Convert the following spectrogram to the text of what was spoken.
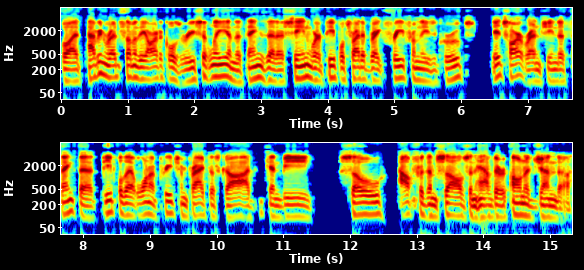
But having read some of the articles recently and the things that I've seen where people try to break free from these groups, it's heart wrenching to think that people that want to preach and practice God can be so out for themselves and have their own agenda.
